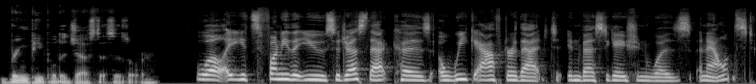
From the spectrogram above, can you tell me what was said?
bring people to justice as it were. Well, it's funny that you suggest that because a week after that investigation was announced,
